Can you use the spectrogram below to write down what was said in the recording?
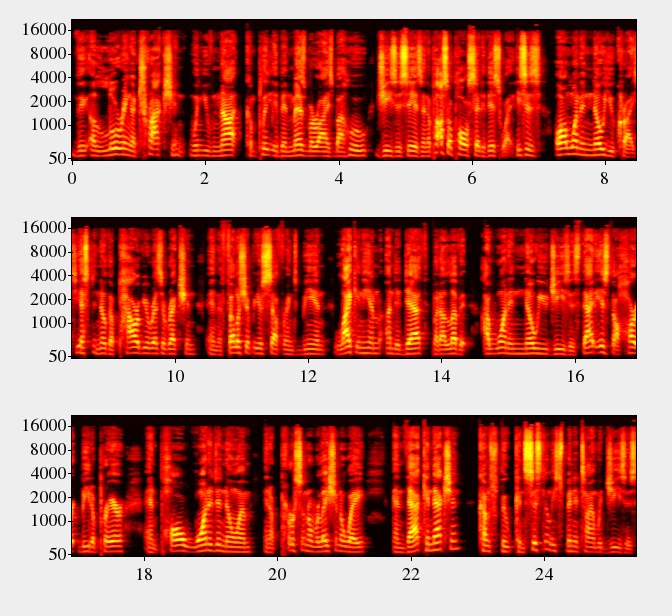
the alluring attraction when you've not completely been mesmerized by who Jesus is. And Apostle Paul said it this way He says, Oh, I want to know you, Christ. Yes, to know the power of your resurrection and the fellowship of your sufferings, being like in him unto death. But I love it. I want to know you, Jesus. That is the heartbeat of prayer. And Paul wanted to know him in a personal, relational way. And that connection comes through consistently spending time with Jesus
